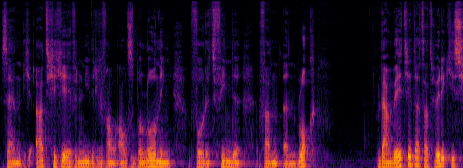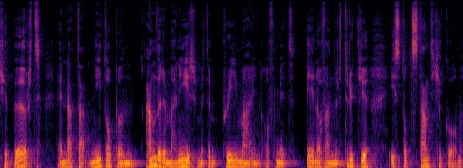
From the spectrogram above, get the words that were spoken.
zijn uitgegeven, in ieder geval als beloning voor het vinden van een blok, dan weet je dat dat werk is gebeurd. En dat dat niet op een andere manier, met een pre-mine of met een of ander trucje, is tot stand gekomen.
